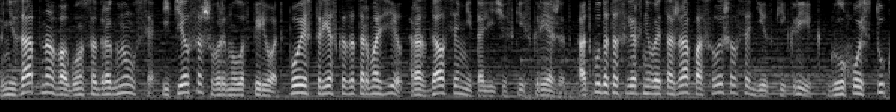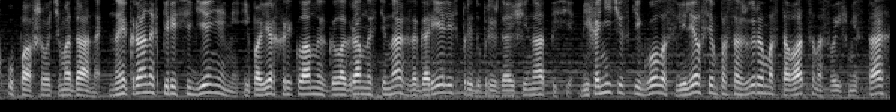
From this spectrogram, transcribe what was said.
Внезапно вагон содрогнулся, и Келса швырнула вперед. Поезд резко затормозил, раздался металлический скрежет. Откуда-то с верхнего этажа послышался детский крик глухой стук упавшего чемодана. На экранах перед сиденьями и поверх рекламных голограмм на стенах загорелись предупреждающие надписи. Механический голос велел всем пассажирам оставаться на своих местах,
